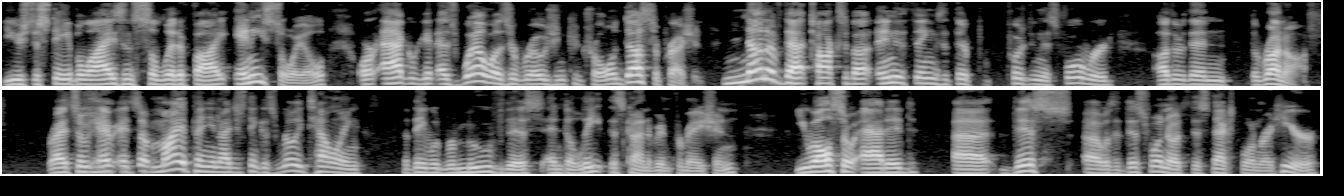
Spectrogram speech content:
used to stabilize and solidify any soil or aggregate, as well as erosion control and dust suppression. None of that talks about any of the things that they're pushing this forward, other than the runoff right? So, yeah. so my opinion, I just think it's really telling that they would remove this and delete this kind of information. You also added uh, this. Uh, was it this one? No, it's this next one right here,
